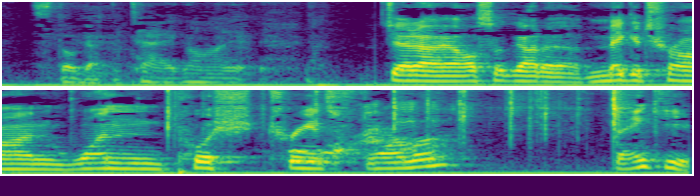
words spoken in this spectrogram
it's still got the tag on it. Jedi also got a Megatron one push transformer. Thank you.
